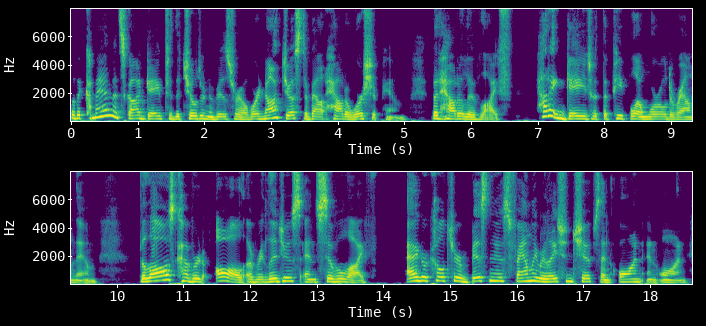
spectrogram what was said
Well, the commandments God gave to the children of Israel were not just about how to worship Him, but how to live life, how to engage with the people and world around them. The laws covered all of religious and civil life, agriculture, business, family relationships, and on and on.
